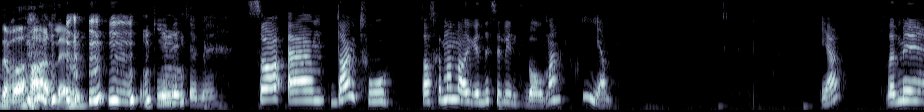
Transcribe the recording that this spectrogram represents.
Det var herlig. Give it to me. Så um, dag to, da skal man lage disse linsebollene igjen. Ja. Let me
